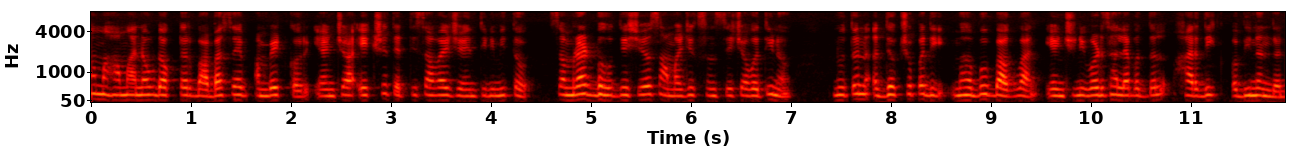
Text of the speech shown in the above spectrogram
महामानव डॉक्टर बाबासाहेब आंबेडकर यांच्या एकशे तेहतीसाव्या जयंतीनिमित्त सम्राट बहुद्देशीय सामाजिक संस्थेच्या वतीनं नूतन अध्यक्षपदी महबूब बागवान यांची निवड झाल्याबद्दल हार्दिक अभिनंदन.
